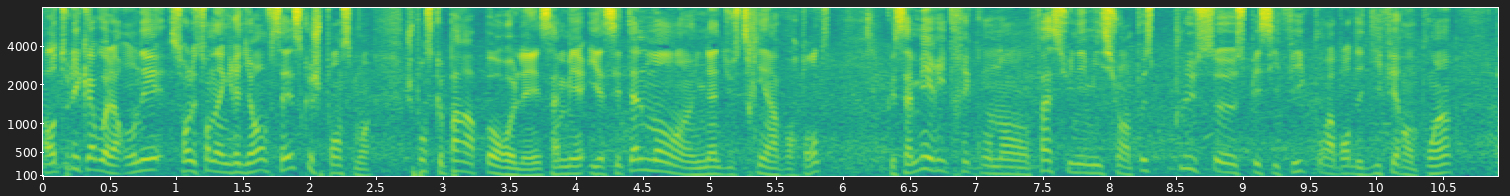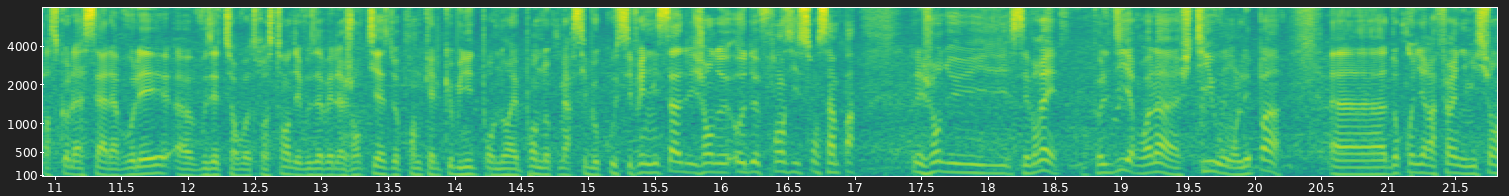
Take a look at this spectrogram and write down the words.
En tous les cas, voilà, on est sur le son d'ingrédients. Vous savez ce que je pense, moi? Je pense que par rapport au lait, c'est tellement une industrie importante que ça mériterait qu'on en fasse une émission un peu plus euh, spécifique pour aborder différents points. Parce que là, c'est à la volée. Euh, vous êtes sur votre stand et vous avez la gentillesse de prendre quelques minutes pour nous répondre. Donc, merci beaucoup. Mais les gens de Hauts-de-France, ils sont sympas. Les gens du. C'est vrai, on peut le dire, voilà, ch'ti ou on l'est pas. Euh, donc, on ira faire une émission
